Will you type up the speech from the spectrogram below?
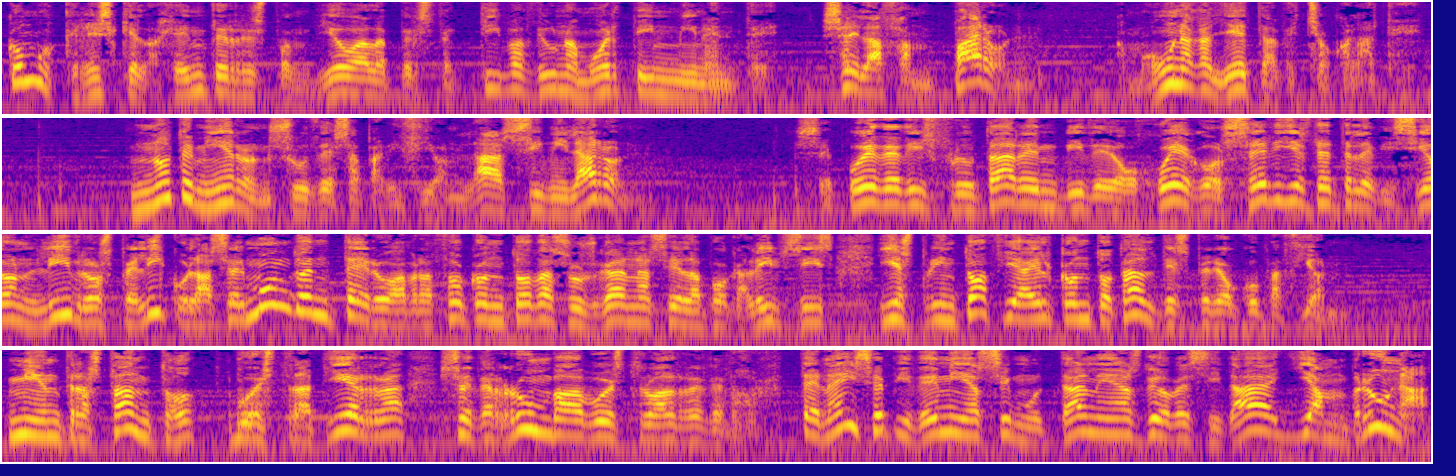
¿Cómo crees que la gente respondió a la perspectiva de una muerte inminente? Se la zamparon, como una galleta de chocolate. No temieron su desaparición, la asimilaron. Se puede disfrutar en videojuegos, series de televisión, libros, películas. El mundo entero abrazó con todas sus ganas el apocalipsis y sprintó hacia él con total despreocupación. Mientras tanto, vuestra tierra se derrumba a vuestro alrededor. Tenéis epidemias simultáneas de obesidad y hambruna.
